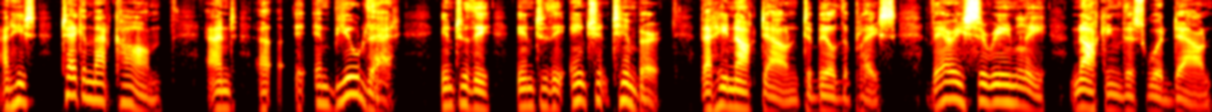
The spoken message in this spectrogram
And he's taken that calm and uh, imbued that into the into the ancient timber that he knocked down to build the place, very serenely knocking this wood down,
